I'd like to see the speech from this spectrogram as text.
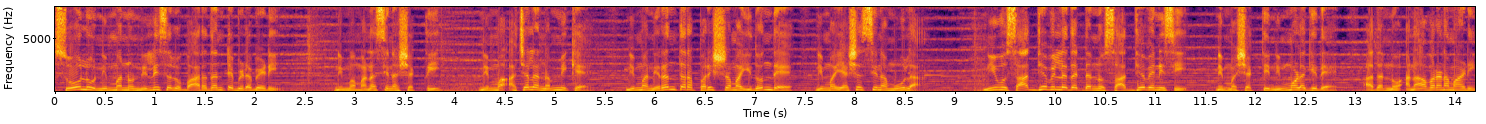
ಸೋಲು ನಿಮ್ಮನ್ನು ನಿಲ್ಲಿಸಲು ಬಾರದಂತೆ ಬಿಡಬೇಡಿ. ನಿಮ್ಮ ಮನಸ್ಸಿನ ಶಕ್ತಿ, ನಿಮ್ಮ ಅಚಲ ನಂಬಿಕೆ, ನಿಮ್ಮ ನಿರಂತರ ಪರಿಶ್ರಮ ಇದೊಂದೇ ನಿಮ್ಮ ಯಶಸ್ಸಿನ ಮೂಲ. ನೀವು ಸಾಧ್ಯವಿಲ್ಲದದ್ದನ್ನು ಸಾಧ್ಯವೆನಿಸಿ. ನಿಮ್ಮ ಶಕ್ತಿ ನಿಮ್ಮೊಳಗಿದೆ. ಅದನ್ನು ಅನಾವರಣ ಮಾಡಿ.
